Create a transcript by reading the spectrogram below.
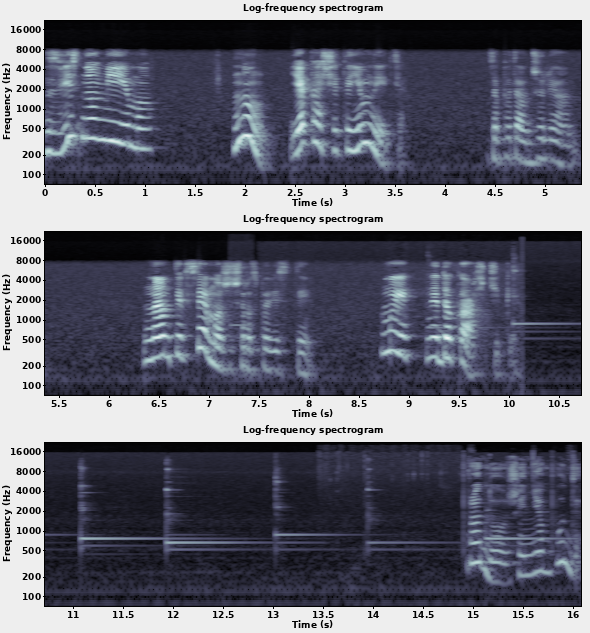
Звісно, вміємо. Ну, яка ще таємниця? запитав Джуліан. Нам ти все можеш розповісти. Ми не доказчики. Продовження буде.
